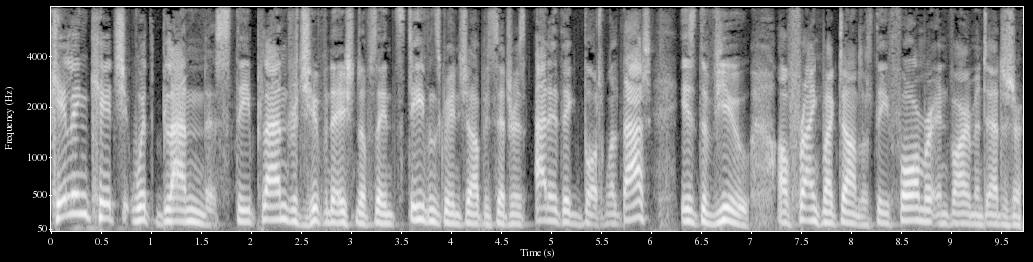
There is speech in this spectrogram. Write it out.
Killing kitsch with blandness. The planned rejuvenation of St. Stephen's Green Shopping Centre is anything but. Well, that is the view of Frank McDonald, the former environment editor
